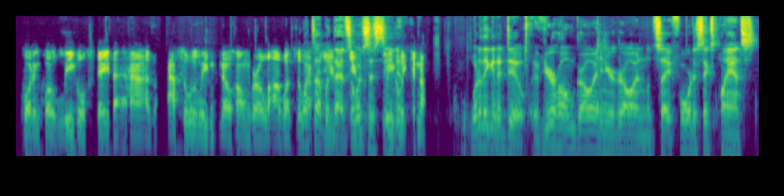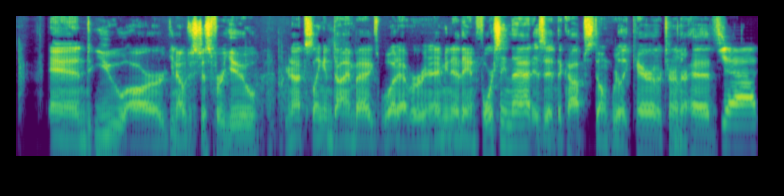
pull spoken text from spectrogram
quote unquote legal state that has absolutely no home grow law whatsoever. What's up with You- that? So what's this legally of- cannot What are they going to do if you're home growing and you're growing, let's say, four to six plants, and you are, you know, just just for you, you're not slinging dime bags, whatever. I mean, are they enforcing that? Is it the cops don't really care? They're turning their heads. Yeah,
